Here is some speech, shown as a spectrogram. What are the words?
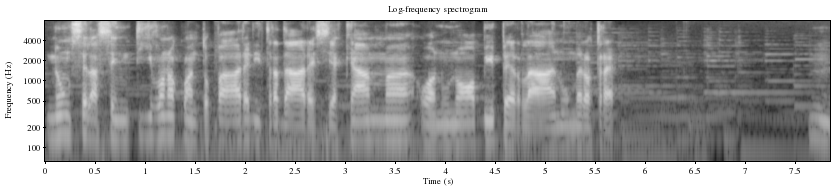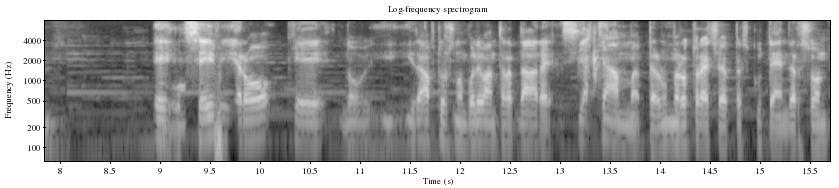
non se la sentivano a quanto pare di tradare sia Cam o Anunobi per la numero 3. Mm. E oh. se è vero che no, i, i, Raptors non volevano tradare sia Cam per la numero 3, cioè per Scoot Henderson,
